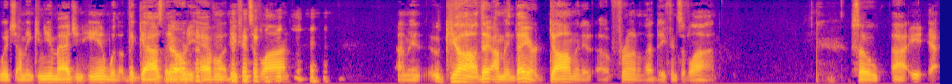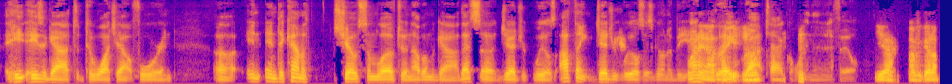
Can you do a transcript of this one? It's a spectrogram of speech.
which I mean, can you imagine him with the guys they no. already have on that defensive line? I mean, God, they, I mean, they are dominant up front on that defensive line. So uh, it, he he's a guy to, to watch out for, and uh, and and to kind of show some love to an Alabama guy. That's uh, Jedrick Wills. I think Jedrick Wills is going to be Why a great right tackle in the NFL. Yeah, I've got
